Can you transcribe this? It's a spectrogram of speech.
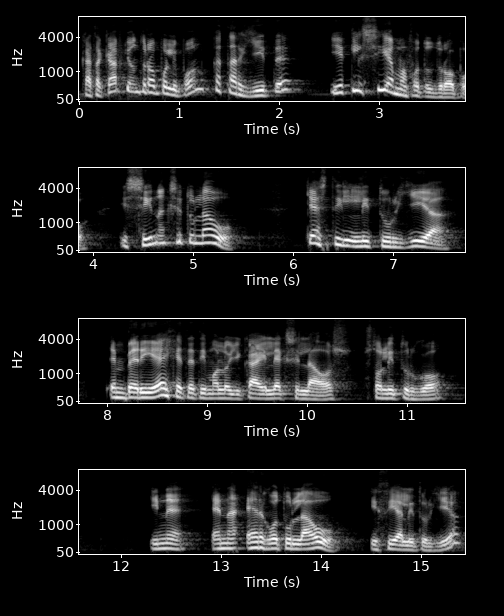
Κατά κάποιον τρόπο λοιπόν καταργείται η εκκλησία με αυτόν τον τρόπο, η σύναξη του λαού. Και στη λειτουργία εμπεριέχεται τιμολογικά η λέξη λαός στο λειτουργό. Είναι ένα έργο του λαού η Θεία Λειτουργία,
